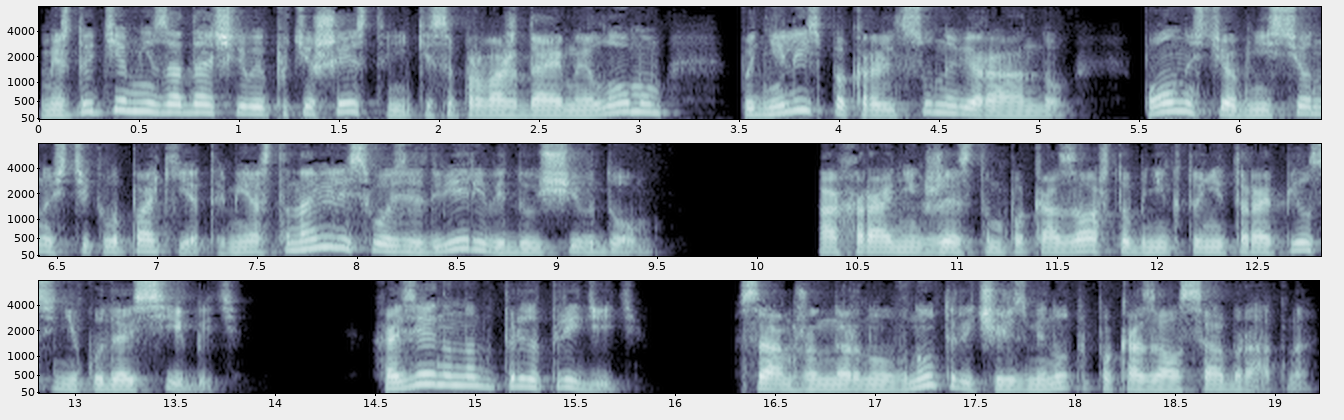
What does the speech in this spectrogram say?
Между тем незадачливые путешественники, сопровождаемые ломом, поднялись по крыльцу на веранду, полностью обнесенную стеклопакетами, и остановились возле двери, ведущей в дом. Охранник жестом показал, чтобы никто не торопился никуда сигать. Хозяина надо предупредить. Сам же он нырнул внутрь и через минуту показался обратно.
